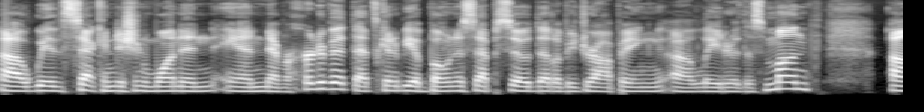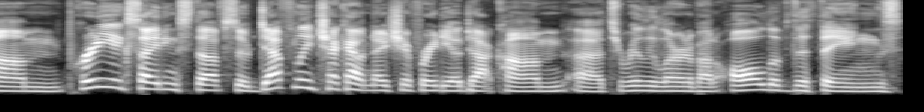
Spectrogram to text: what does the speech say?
uh, with Second Edition 1 and, and Never Heard of It. That's going to be a bonus episode that'll be dropping uh, later this month. Um, pretty exciting stuff. So definitely check out nightshiftradio.com uh, to really learn about all of the things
